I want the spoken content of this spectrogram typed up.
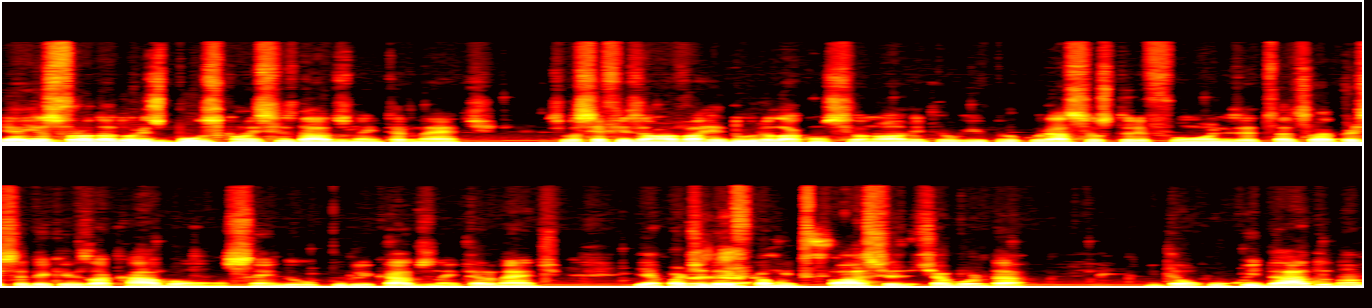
E aí os fraudadores buscam esses dados na internet. Se você fizer uma varredura lá com o seu nome e procurar seus telefones, etc., você vai perceber que eles acabam sendo publicados na internet, e a partir daí fica muito fácil de te abordar. Então, o cuidado na,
